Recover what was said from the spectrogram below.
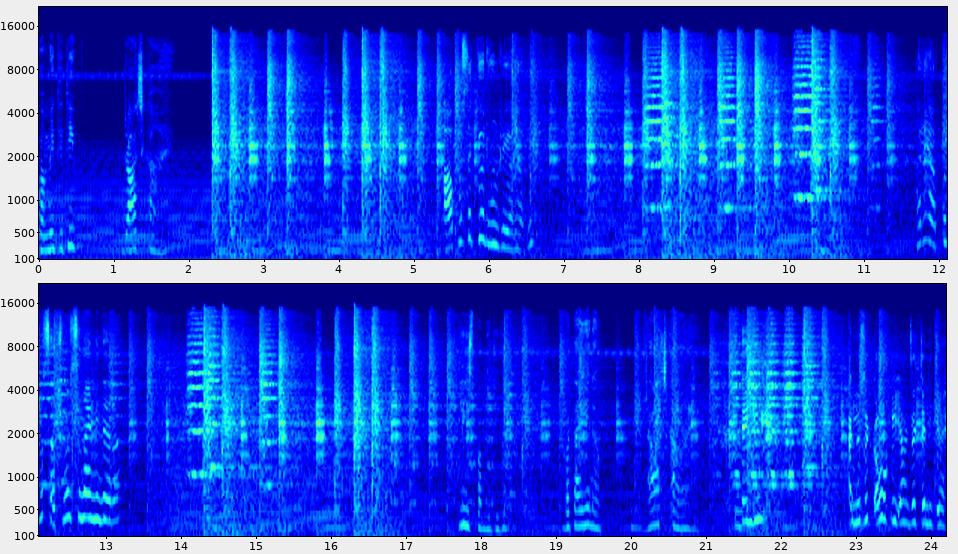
मम्मी दीदी, राज कहाँ है? आप उसे क्यों ढूंढ रही हैं भाभी? अरे, आपको तो सचमुच सुनाई नहीं दे रहा। प्लीज़ मम्मी दीदी बताइए ना राज कहाँ है? डेंगी। अनु से कहो कि यहाँ से चली जाए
